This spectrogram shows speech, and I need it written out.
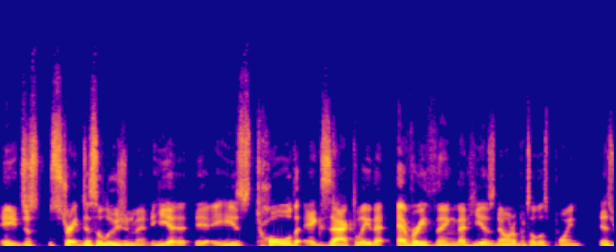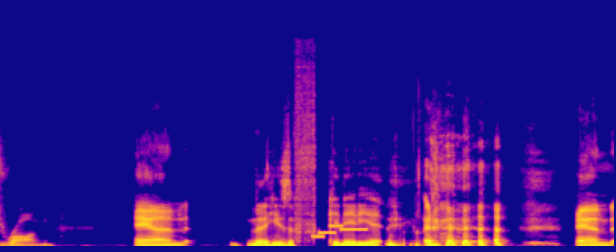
he just straight disillusionment. He uh, he's told exactly that everything that he has known up until this point is wrong, and That he's a fucking idiot. and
